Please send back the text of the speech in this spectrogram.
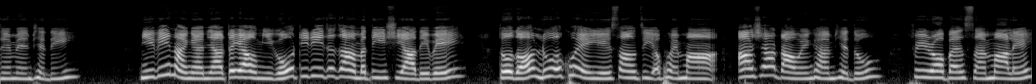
ခြင်းပင်ဖြစ်သည်မြည်သည့်နိုင်ငံများတက်ရောက်မည်ကိုတိတိကျကျမသိရှိရသေးပေသို့သောလူအခွင့်အရေးစောင့်ကြည့်အဖွဲ့မှအာရှတာဝန်ခံဖြစ်သူဖီရိုဘတ်ဆန်မှလည်း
